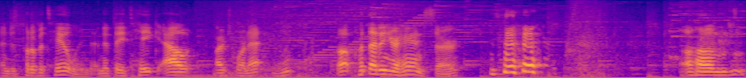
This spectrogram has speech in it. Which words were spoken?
And just put up a Tailwind. And if they take out our Tornado... Oh, put that in your hand, sir. um...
